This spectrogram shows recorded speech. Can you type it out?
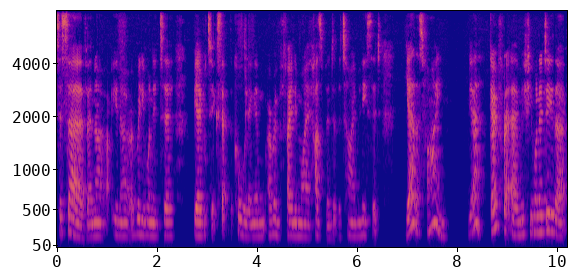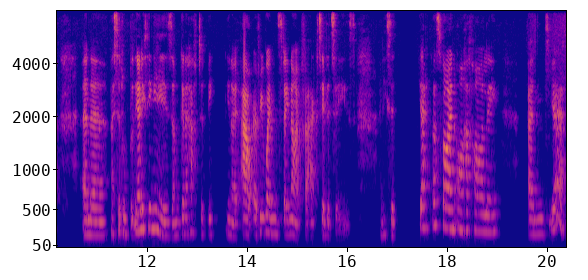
to serve, and I, you know, I really wanted to be able to accept the calling. And I remember phoning my husband at the time, and he said, "Yeah, that's fine. Yeah, go for it, um, if you want to do that." And uh, I said, "Well, but the only thing is, I'm going to have to be, you know, out every Wednesday night for activities." And he said, yeah, that's fine. I'll have Harley. And yeah,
